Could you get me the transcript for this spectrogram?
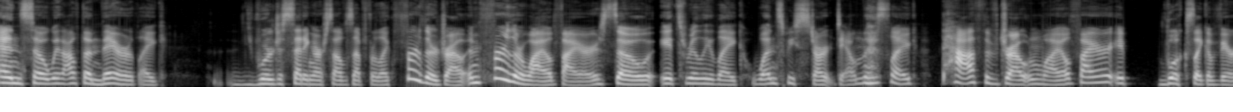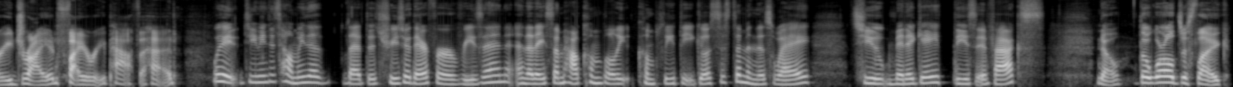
And so without them there, like we're just setting ourselves up for like further drought and further wildfires. So it's really like once we start down this like path of drought and wildfire, it looks like a very dry and fiery path ahead. Wait, do you mean to tell me that, that the trees are there for a reason and that they somehow complete complete the ecosystem in this way to mitigate these effects? No, the world just like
